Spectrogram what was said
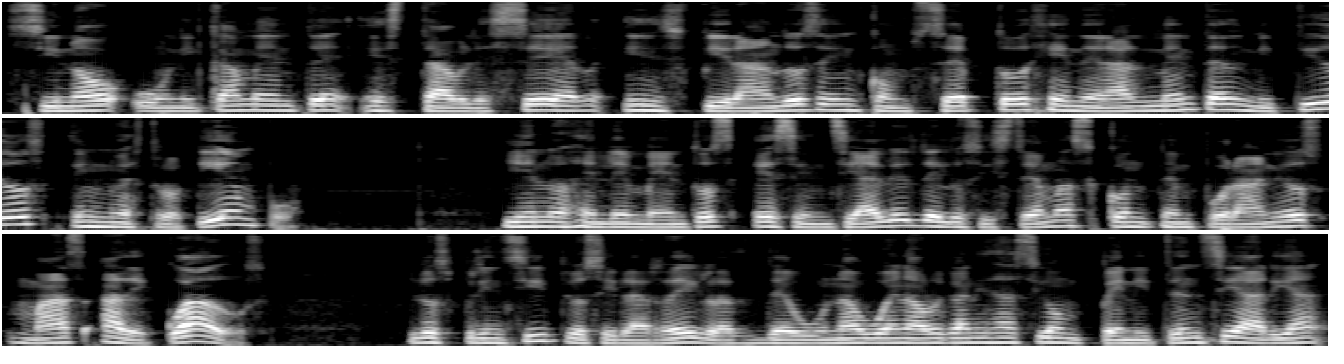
sino únicamente establecer inspirándose en conceptos generalmente admitidos en nuestro tiempo y en los elementos esenciales de los sistemas contemporáneos más adecuados, los principios y las reglas de una buena organización penitenciaria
